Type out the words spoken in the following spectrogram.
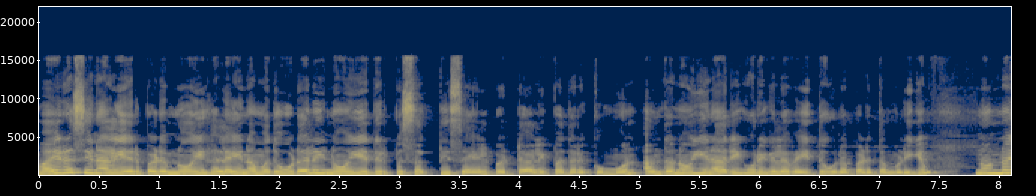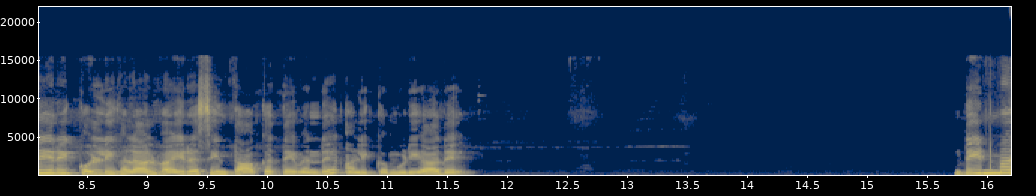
வைரஸினால் ஏற்படும் நோய்களை நமது உடலின் நோய் எதிர்ப்பு சக்தி செயல்பட்டு அளிப்பதற்கு முன் அந்த நோயின் அறிகுறிகளை வைத்து குணப்படுத்த முடியும். நுண்ணுயிரி கொல்லிகளால் வைரஸின் தாக்கத்தை வந்து அளிக்க முடியாது. திண்ம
